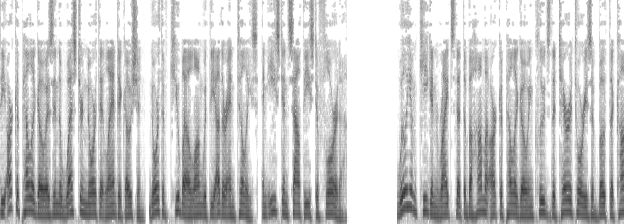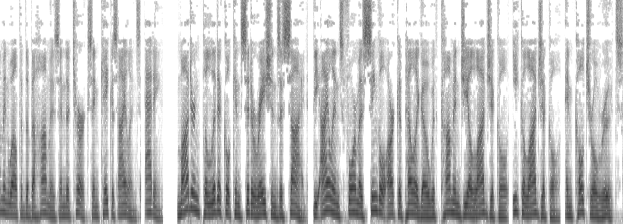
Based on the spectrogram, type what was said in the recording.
The archipelago is in the western North Atlantic Ocean, north of Cuba along with the other Antilles, and east and southeast of Florida. William Keegan writes that the Bahama Archipelago includes the territories of both the Commonwealth of the Bahamas and the Turks and Caicos Islands, adding, Modern political considerations aside, the islands form a single archipelago with common geological, ecological, and cultural roots.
